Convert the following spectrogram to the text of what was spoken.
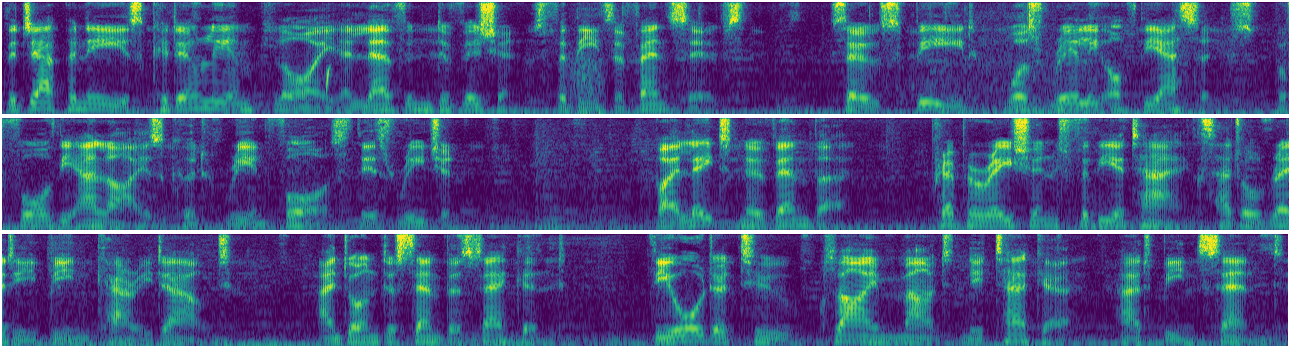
the Japanese could only employ 11 divisions for these offensives, so speed was really of the essence before the Allies could reinforce this region. By late November, preparations for the attacks had already been carried out, and on December 2nd, the order to climb Mount Niitaka had been sent,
